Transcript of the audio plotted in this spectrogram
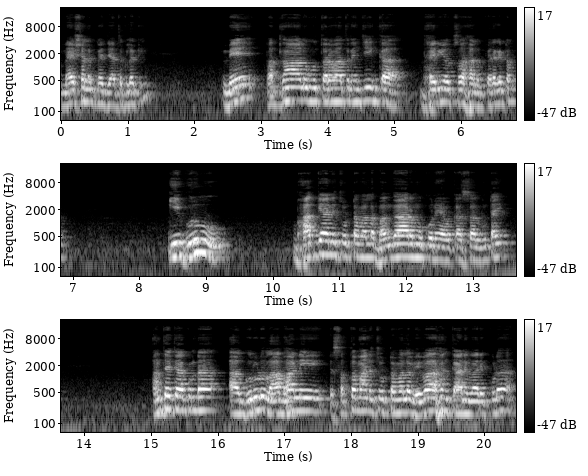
మేషలగ్న జాతకులకి మే పద్నాలుగు తర్వాత నుంచి ఇంకా ధైర్యోత్సాహాలు పెరగటం. ఈ గురువు భాగ్యాన్ని చూడటం వల్ల బంగారము కొనే అవకాశాలు ఉంటాయి. అంతేకాకుండా ఆ గురుడు లాభాన్ని సప్తమాన్ని చూడటం వల్ల వివాహం కాని వారికి కూడా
